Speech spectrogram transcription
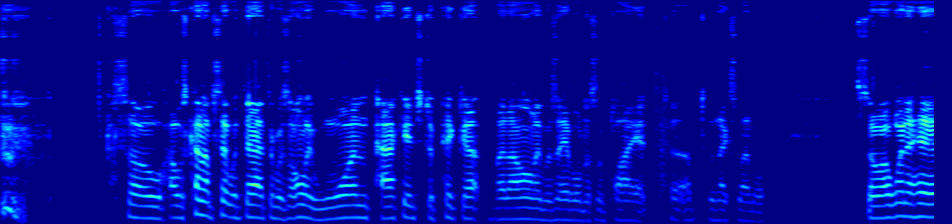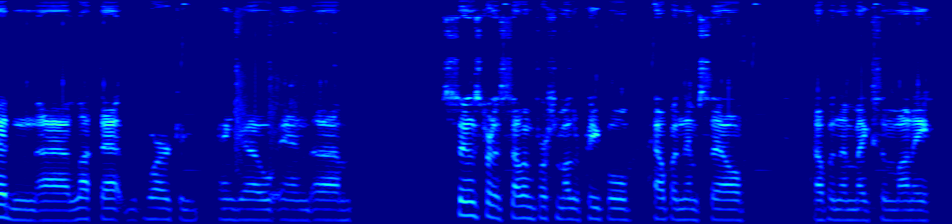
so I was kind of upset with that. There was only one package to pick up, but I only was able to supply it to, up to the next level. So I went ahead and uh, let that work and, and go, and um, soon started selling for some other people, helping them sell, helping them make some money.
